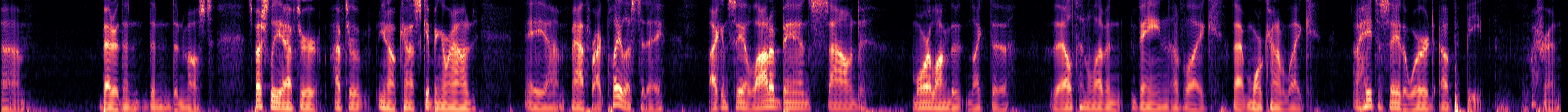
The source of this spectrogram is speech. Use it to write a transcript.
um, better than, than than most, especially after after you know kind of skipping around a um, math rock playlist today. I can say a lot of bands sound more along the like the the El Ten Eleven vein of like that more kind of like I hate to say the word upbeat, my friend,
